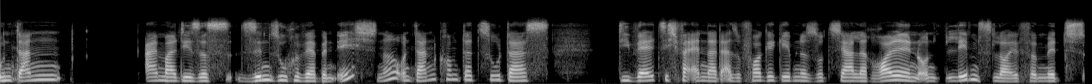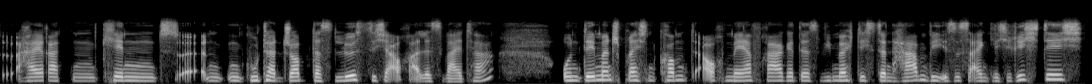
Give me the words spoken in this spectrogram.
Und dann einmal dieses Sinnsuche, wer bin ich? Ne? Und dann kommt dazu, dass die Welt sich verändert, also vorgegebene soziale Rollen und Lebensläufe mit heiraten, Kind, ein, ein guter Job, das löst sich ja auch alles weiter. Und dementsprechend kommt auch mehr Frage des, wie möchte ich es denn haben? Wie ist es eigentlich richtig?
